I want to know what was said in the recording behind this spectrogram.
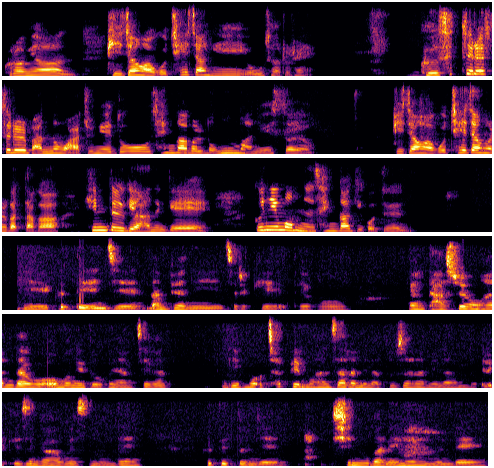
그러면 비장하고 체장이 용서를 해. 그 스트레스를 받는 와중에도 생각을 너무 많이 했어요. 비장하고 체장을 갖다가 힘들게 하는 게 끊임없는 생각이거든. 예, 그때 이제 남편이 저렇게 되고 그냥 다 수용한다고 어머니도 그냥 제가 이게 뭐 어차피 뭐 한 사람이나 두 사람이나 뭐 이렇게 생각하고 했었는데 그때 또 이제 신우가 네 명 있는데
